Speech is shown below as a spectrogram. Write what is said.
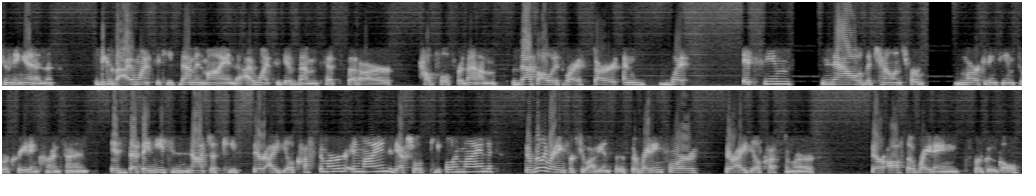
tuning in?" Because I want to keep them in mind. I want to give them tips that are helpful for them. That's always where I start. And what it seems now the challenge for marketing teams who are creating content is that they need to not just keep their ideal customer in mind, the actual people in mind. They're really writing for two audiences. They're writing for their ideal customer. They're also writing for Google.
